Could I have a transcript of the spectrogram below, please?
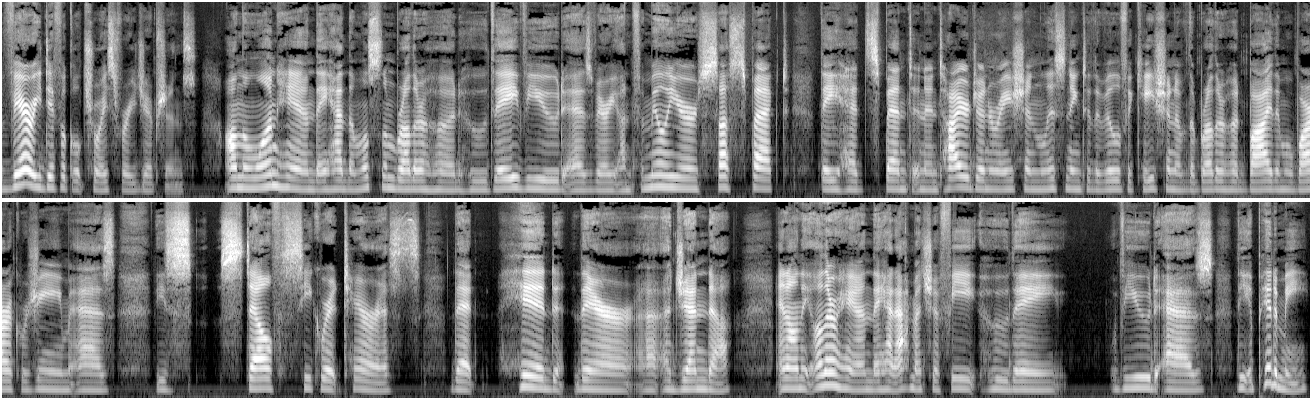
very difficult choice for Egyptians. On the one hand, they had the Muslim Brotherhood, who they viewed as very unfamiliar, suspect. They had spent an entire generation listening to the vilification of the Brotherhood by the Mubarak regime as these stealth, secret terrorists that hid their uh, agenda. And on the other hand, they had Ahmed Shafiq, who they viewed as the epitome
